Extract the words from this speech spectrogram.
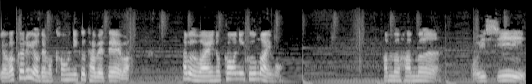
いや、わかるよ。でも顔肉食べては。多分ワイの顔肉うまいもん。ハムハム、美味しい。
